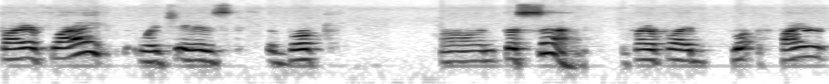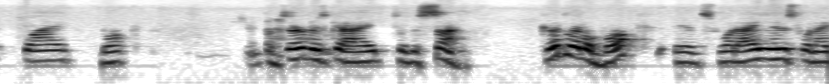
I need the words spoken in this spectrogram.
Firefly, which is the book on the sun. The Firefly book, Firefly book, Observer's Guide to the Sun. Good little book. It's what I used when I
